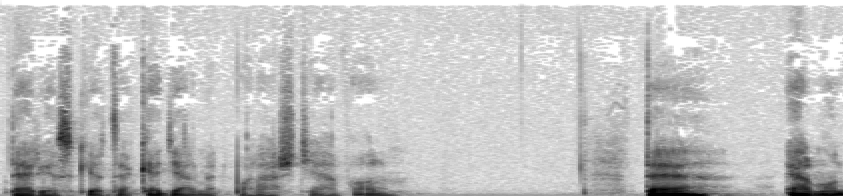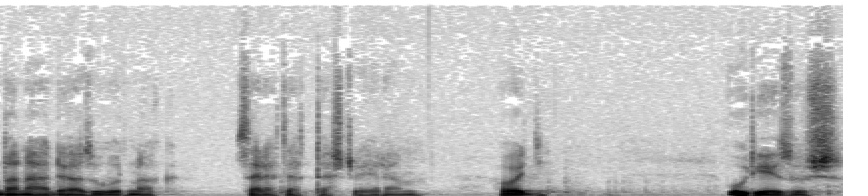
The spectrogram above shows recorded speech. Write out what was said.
Terjesz ki a te kegyelmet palástjával. Te elmondanád-e az Úrnak, szeretett testvérem, hogy Úr Jézus,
